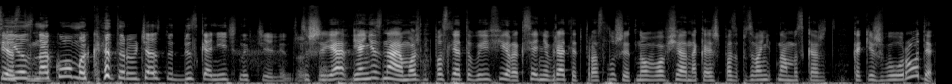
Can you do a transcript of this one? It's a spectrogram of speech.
ее знакомых, которые участвуют в бесконечных челленджах. Слушай, я, я не знаю, может быть, после этого эфира Ксения вряд ли это прослушает, но вообще она, конечно, позвонит нам и скажет, какие же вы уроды.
